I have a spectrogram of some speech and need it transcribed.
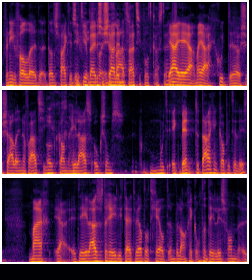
Of in ieder geval, eh, dat is vaak de zitten hier bij de Sociale Innovatie Podcast. Hè? Ja, ja, ja. Maar ja, goed, eh, sociale innovatie Ook. kan helaas ook soms... Moet, ik ben totaal geen kapitalist. Maar ja, het, helaas is de realiteit wel dat geld een belangrijk onderdeel is van, eh,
